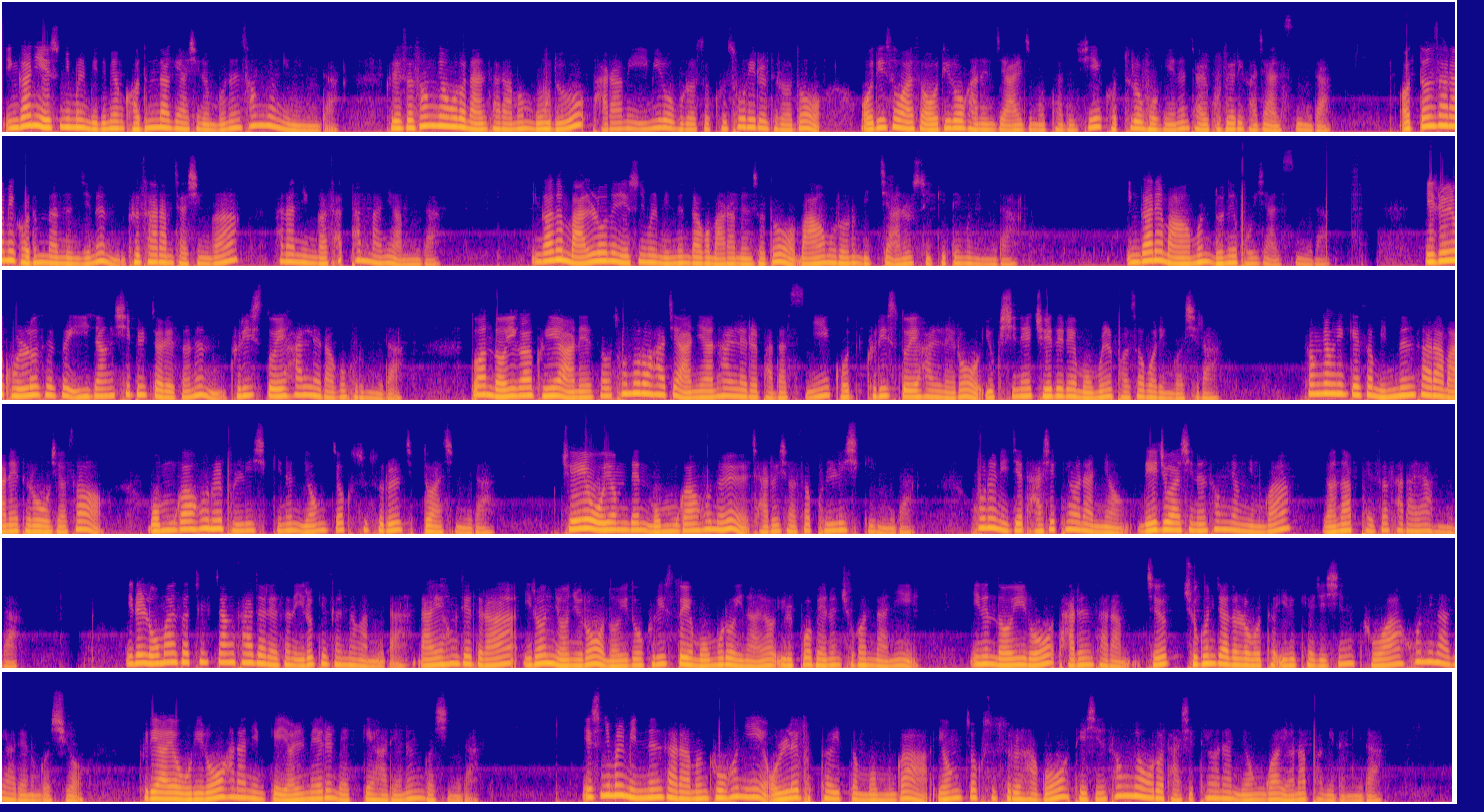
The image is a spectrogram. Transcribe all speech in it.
인간이 예수님을 믿으면 거듭나게 하시는 분은 성령님입니다. 그래서 성령으로 난 사람은 모두 바람이 임의로 불어서 그 소리를 들어도 어디서 와서 어디로 가는지 알지 못하듯이 겉으로 보기에는 잘 구별이 가지 않습니다. 어떤 사람이 거듭났는지는 그 사람 자신과 하나님과 사탄만이 압니다. 인간은 말로는 예수님을 믿는다고 말하면서도 마음으로는 믿지 않을 수 있기 때문입니다. 인간의 마음은 눈에 보이지 않습니다. 이를 골로새서 2장 11절에서는 그리스도의 할례라고 부릅니다. 또한 너희가 그의 안에서 손으로 하지 아니한 할례를 받았으니 곧 그리스도의 할례로 육신의 죄들의 몸을 벗어버린 것이라. 성령님께서 믿는 사람 안에 들어오셔서 몸과 혼을 분리시키는 영적 수술을 집도하십니다. 죄에 오염된 몸과 혼을 자르셔서 분리시킵니다. 혼은 이제 다시 태어난 영, 내주하시는 성령님과 연합해서 살아야 합니다. 이를 로마서 7장 4절에서는 이렇게 설명합니다. 나의 형제들아 이런 연유로 너희도 그리스도의 몸으로 인하여 율법에는 죽었나니 이는 너희로 다른 사람 즉 죽은 자들로부터 일으켜지신 그와 혼인하게 하려는 것이요 그리하여 우리로 하나님께 열매를 맺게 하려는 것입니다. 예수님을 믿는 사람은 그 혼이 원래 붙어 있던 몸과 영적 수술을 하고 대신 성령으로 다시 태어난 영과 연합하게 됩니다.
